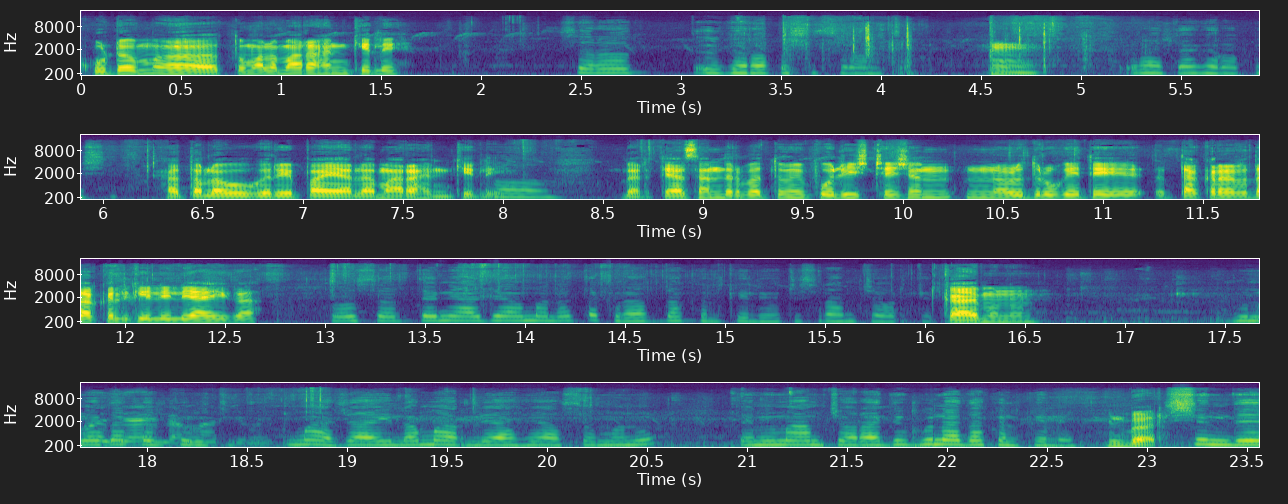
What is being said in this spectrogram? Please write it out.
कुठं तुम्हाला मारहाण केले सर घरापाशी सर आमच्या हं. राहत्या घरापाशी. हाताला वगैरे पायाला मारहाण केले. हो. बरं त्या संदर्भात तुम्ही पोलीस स्टेशन नळदुर्ग येथे तक्रार दाखल केलेली आहे का? हो सर त्यांनी आधी आम्हाला तक्रार दाखल केली होती सर आमच्यावरती. काय म्हणून? गुन्हा दाखल केला माझ्या आईला मारले आहे असं म्हणून त्यांनी मग आमच्यावर आधी गुन्हा दाखल केले. बरं. शिंदे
